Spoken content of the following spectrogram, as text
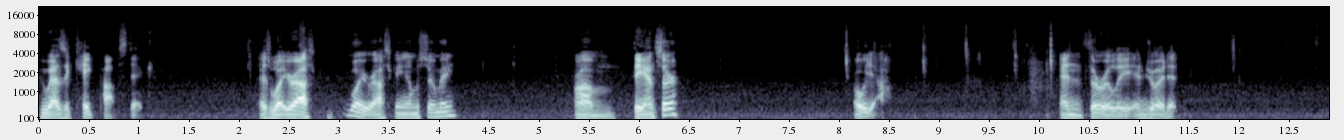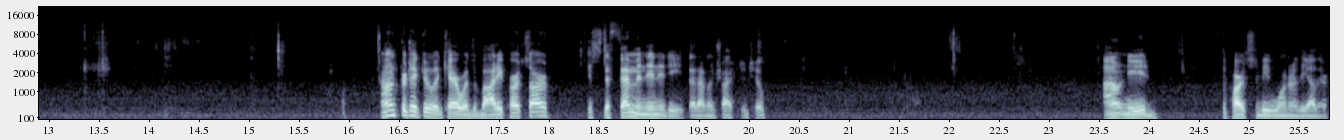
who has a cake pop stick, is what you're asking. What you're asking, I'm assuming. Um, the answer? Oh yeah, and thoroughly enjoyed it. I don't particularly care what the body parts are. It's the femininity that I'm attracted to. I don't need the parts to be one or the other.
